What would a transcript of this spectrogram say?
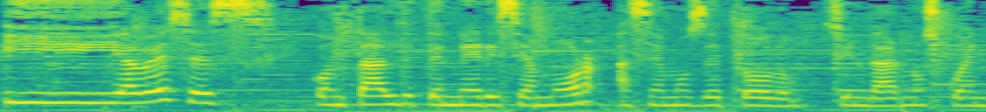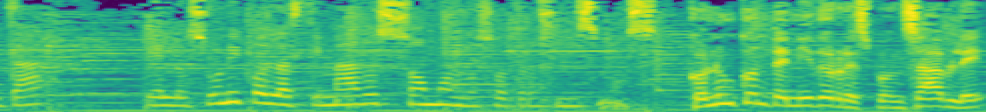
y a veces, con tal de tener ese amor, hacemos de todo sin darnos cuenta que los únicos lastimados somos nosotros mismos. Con un contenido responsable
